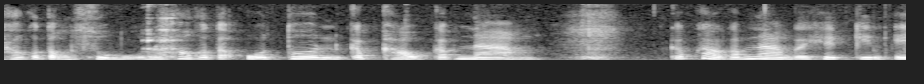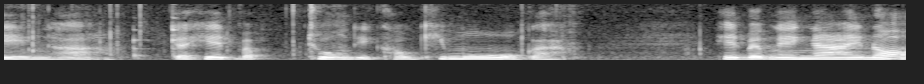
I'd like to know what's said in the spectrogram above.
เฮาก็ต้องสู้นะเฮาก็ต้องอดทนกับเขากับน้ำกับเขากับน้ำก็เฮ็ดกินเองค่ะก็เฮ็ดแบบช่วงที่เขาขี้โมกอะเฮ็ดแบบง่ายๆเนาะ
